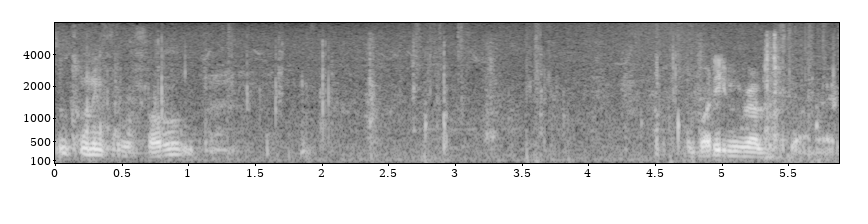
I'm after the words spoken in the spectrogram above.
Still 24 fold. Nobody even grabbed the flag.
